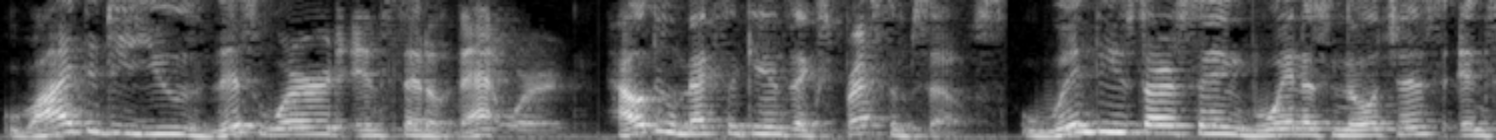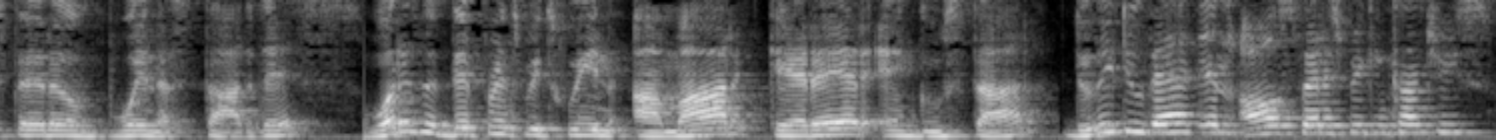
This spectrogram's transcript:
Why did you use this word instead of that word? How do Mexicans express themselves? When do you start saying buenas noches instead of buenas tardes? What is the difference between amar, querer, and gustar? Do they do that in all Spanish speaking countries?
